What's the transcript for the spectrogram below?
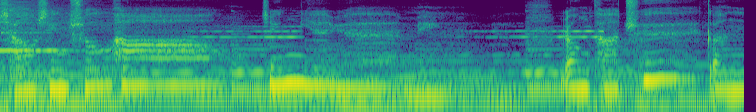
小心收好今夜月明，让它去赶。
